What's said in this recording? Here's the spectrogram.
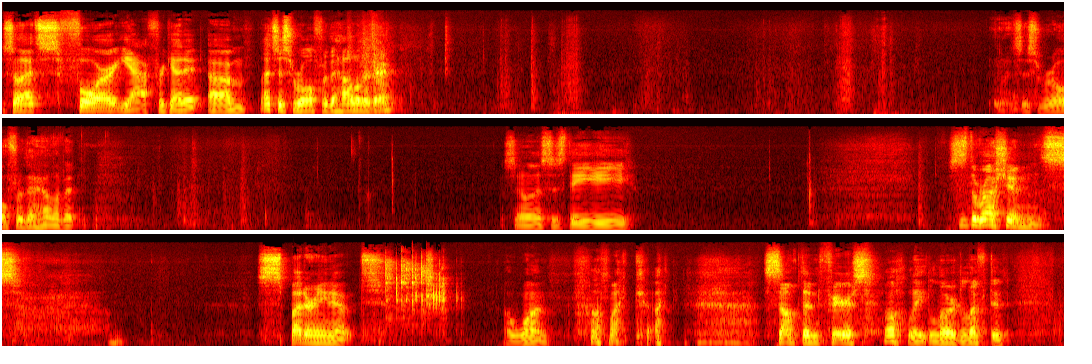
so that's four. Yeah, forget it. Um, let's just roll for the hell of it, eh? Let's just roll for the hell of it. So this is the This is the Russians sputtering out a one. Oh my god. Something fierce. Holy Lord Lifton.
